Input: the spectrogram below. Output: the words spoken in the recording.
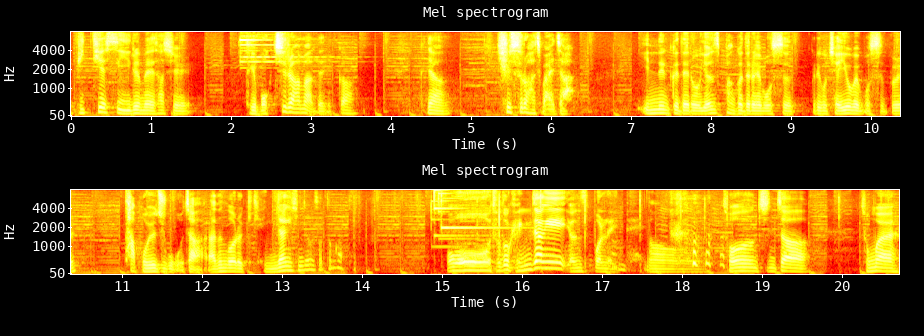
BTS 이름에 사실 되게 먹칠을 하면 안 되니까 그냥 실수를 하지 말자. 있는 그대로 연습한 그대로의 모습 그리고 제이홉의 모습을 다 보여주고 오자라는 거를 굉장히 신경 썼던 것 같아요. 오, 저도 굉장히 연습벌레인데. 어, 전 진짜 정말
